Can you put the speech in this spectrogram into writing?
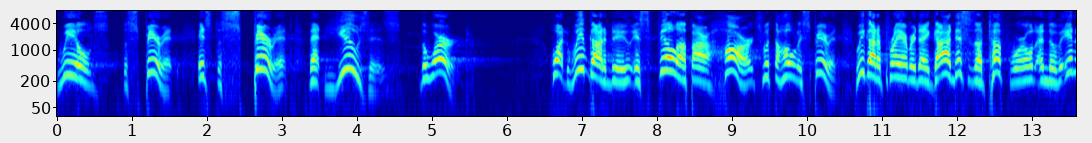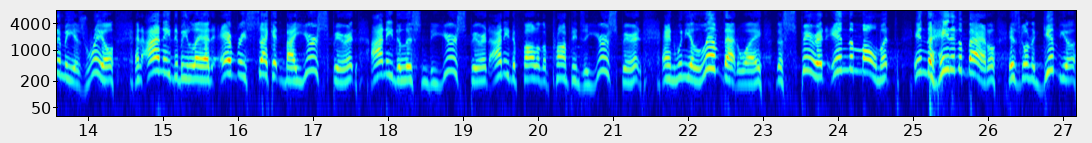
wields the Spirit, it's the Spirit that uses the Word. What we've got to do is fill up our hearts with the Holy Spirit. We've got to pray every day God, this is a tough world and the enemy is real, and I need to be led every second by your Spirit. I need to listen to your Spirit. I need to follow the promptings of your Spirit. And when you live that way, the Spirit in the moment, in the heat of the battle, is going to give you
